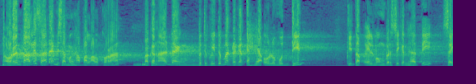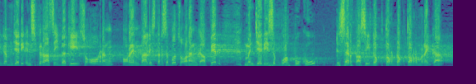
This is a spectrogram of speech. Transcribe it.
Nah, orientalis ada yang bisa menghafal Al-Quran. Bahkan ada yang betul-betul dengan Ihya Ulumuddin. Kitab ilmu membersihkan hati. Sehingga menjadi inspirasi bagi seorang orientalis tersebut, seorang kafir. Menjadi sebuah buku, disertasi doktor-doktor mereka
